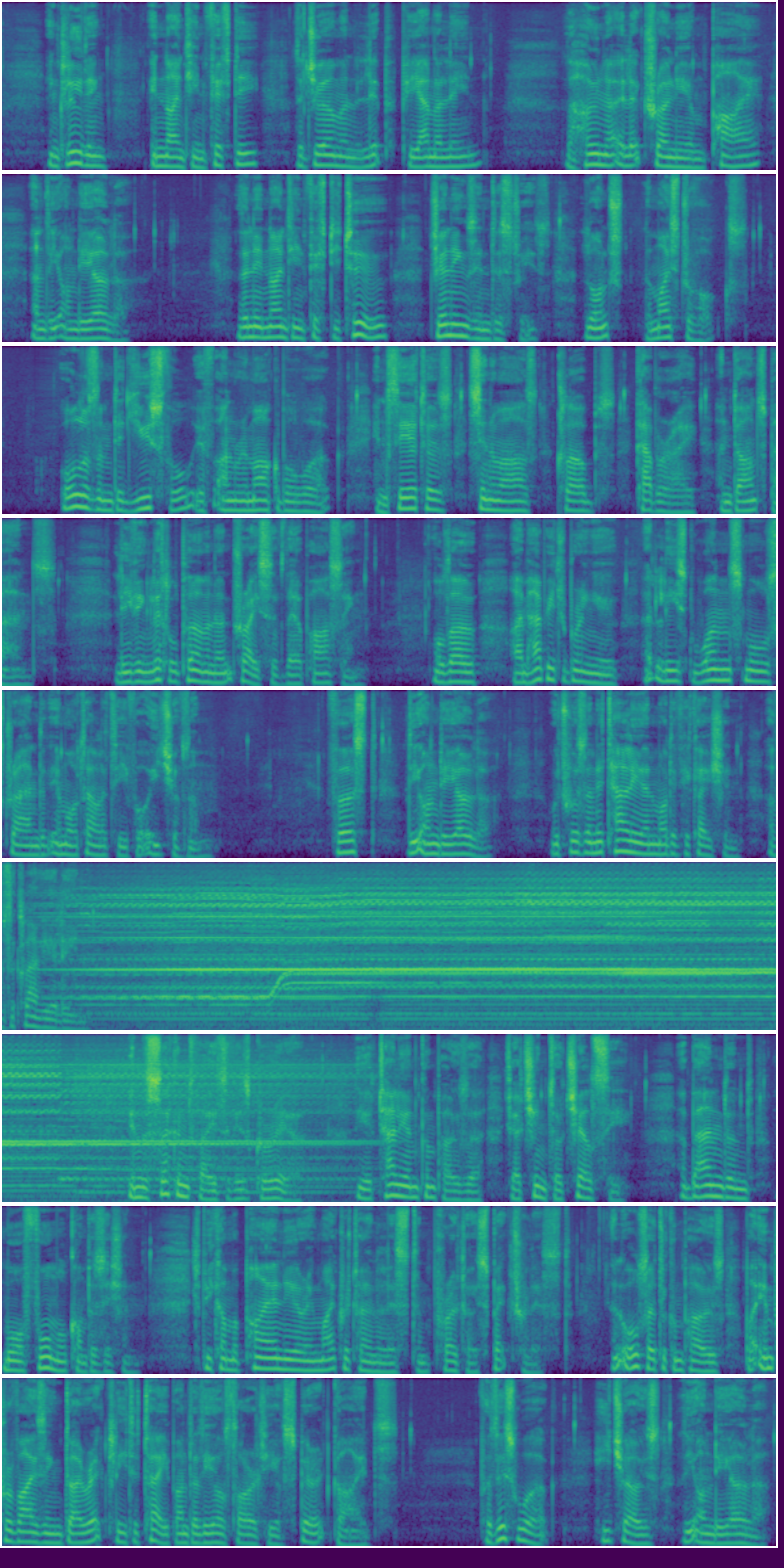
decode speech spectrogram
including in 1950 the German Lipp Pianoline, the Hohner Electronium Pi, and the Ondiola. Then in 1952, Jennings Industries launched the Maestrovox. All of them did useful, if unremarkable work in theatres, cinemas, clubs, cabaret, and dance bands, leaving little permanent trace of their passing. Although I'm happy to bring you at least one small strand of immortality for each of them. First, the Ondiola, which was an Italian modification of the clavioline. In the second phase of his career, the Italian composer Giacinto Scelsi abandoned more formal composition to become a pioneering microtonalist and proto-spectralist, and also to compose by improvising directly to tape under the authority of spirit guides. For this work, he chose the ondiola,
